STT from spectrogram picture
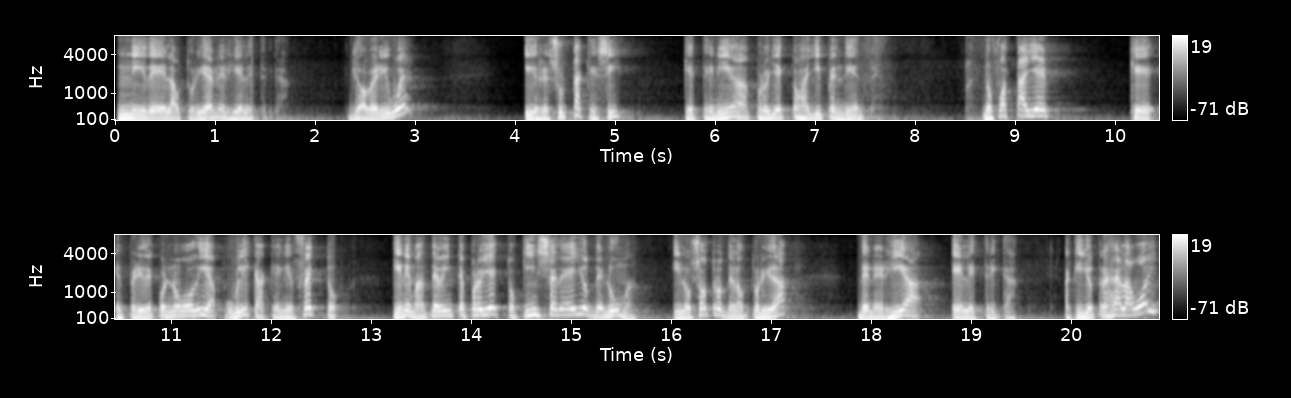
ni de la Autoridad de Energía Eléctrica. Yo averigüé y resulta que sí, que tenía proyectos allí pendientes. No fue hasta ayer que el periódico El Nuevo Día publica que en efecto tiene más de 20 proyectos, 15 de ellos de Luma y los otros de la Autoridad de Energía Eléctrica. Aquí yo traje a la voy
